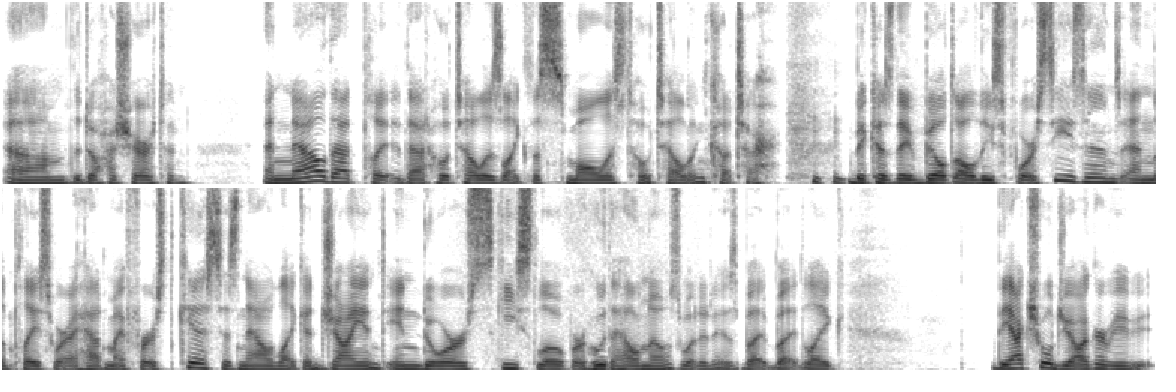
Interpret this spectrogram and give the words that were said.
um, the Doha Sheraton. And now that that hotel is like the smallest hotel in Qatar because they've built all these four seasons, and the place where I had my first kiss is now like a giant indoor ski slope, or who the hell knows what it is. But but like the actual geography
